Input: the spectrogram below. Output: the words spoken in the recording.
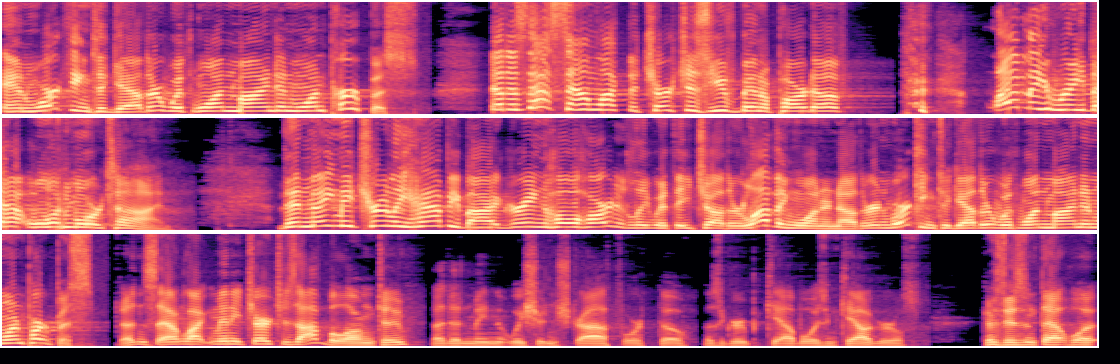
and working together with one mind and one purpose. Now, does that sound like the churches you've been a part of? Let me read that one more time. Then make me truly happy by agreeing wholeheartedly with each other, loving one another, and working together with one mind and one purpose. Doesn't sound like many churches I've belonged to. That doesn't mean that we shouldn't strive for it, though, as a group of cowboys and cowgirls. Because isn't that what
